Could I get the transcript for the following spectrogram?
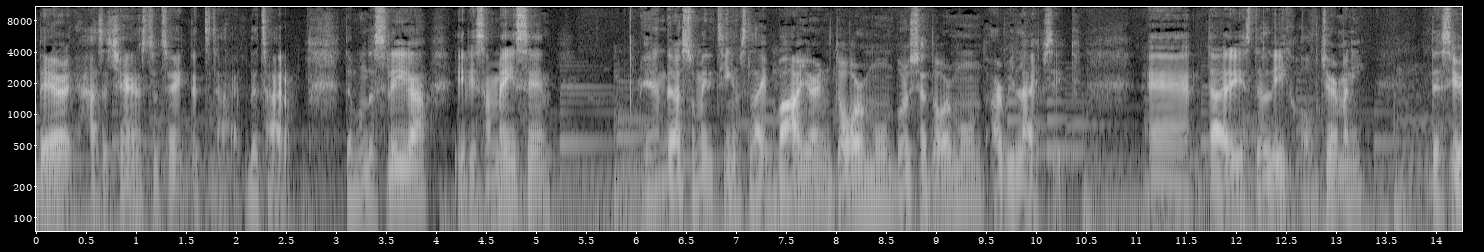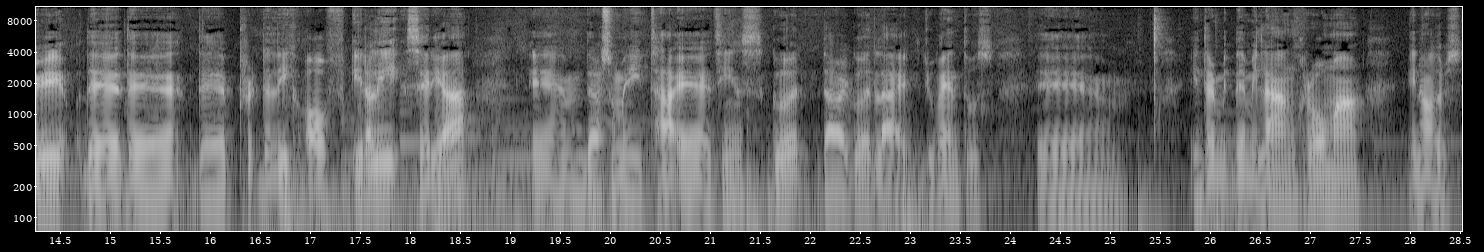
there has a chance to take the, the title. The bundesliga it is amazing and there are so many teams like bayern dortmund borussia dortmund rb leipzig and that is the League of Germany, the Serie, the the the the League of Italy, Serie A. And there are so many uh, teams good that are good like Juventus, um, Inter de Milan, Roma, and others.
